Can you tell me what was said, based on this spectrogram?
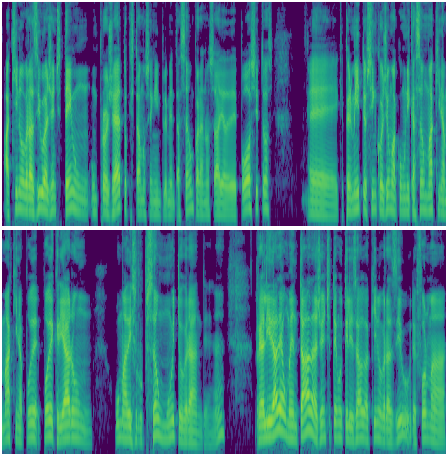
Aqui no Brasil, a gente tem um, um projeto que estamos em implementação para a nossa área de depósitos, é, que permite o 5G uma comunicação máquina-máquina, pode, pode criar um, uma disrupção muito grande. Né? Realidade aumentada a gente tem utilizado aqui no Brasil de forma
